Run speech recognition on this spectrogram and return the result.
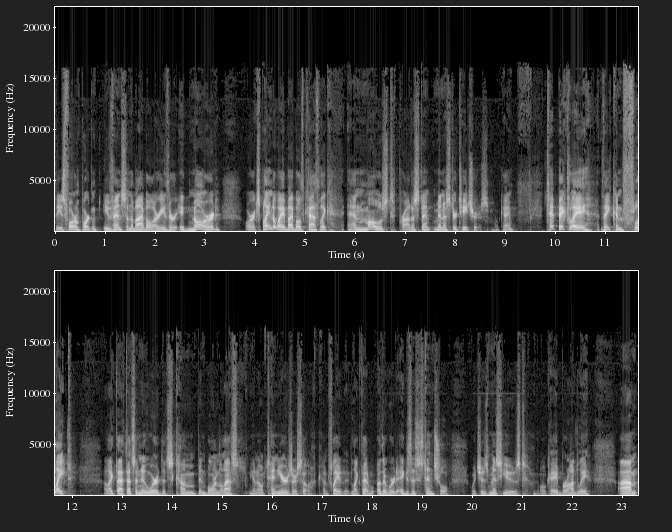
These four important events in the Bible are either ignored or explained away by both Catholic and most Protestant minister teachers, okay? Typically, they conflate I like that. That's a new word that's come, been born the last, you know, 10 years or so. Conflated, like that other word, existential, which is misused, okay, broadly. Um,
